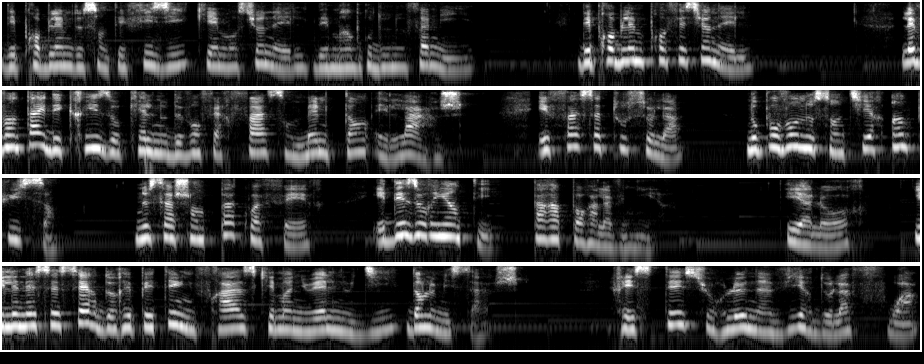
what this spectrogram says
des problèmes de santé physique et émotionnelle des membres de nos familles, des problèmes professionnels. L'éventail des crises auxquelles nous devons faire face en même temps est large. Et face à tout cela, nous pouvons nous sentir impuissants, ne sachant pas quoi faire et désorientés par rapport à l'avenir. Et alors, il est nécessaire de répéter une phrase qu'Emmanuel nous dit dans le message. Restez sur le navire de la foi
